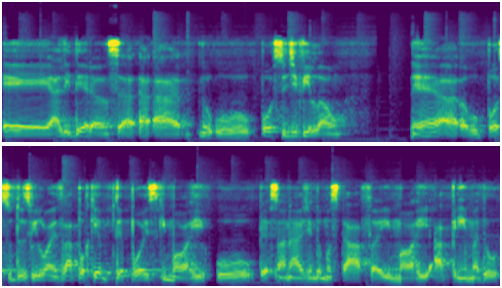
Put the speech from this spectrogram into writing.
é, a liderança, a, a, o posto de vilão, né, a, o posto dos vilões lá, porque depois que morre o personagem do Mustafa e morre a prima do,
